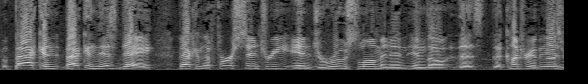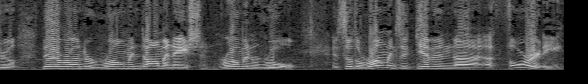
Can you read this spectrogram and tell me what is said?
But back in back in this day, back in the first century in Jerusalem and in, in the, the, the country of Israel, they were under Roman domination, Roman rule. And so the Romans had given uh, authority,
